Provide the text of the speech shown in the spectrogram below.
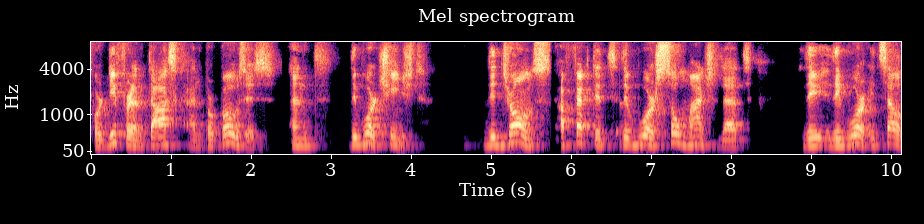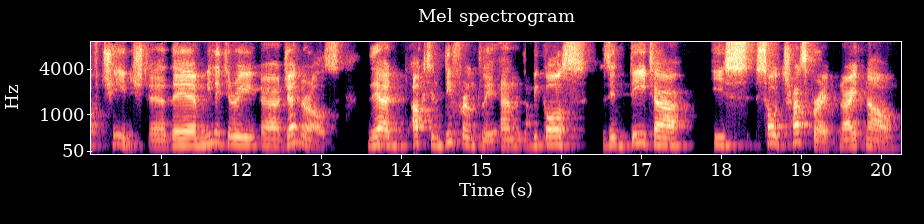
for different tasks and purposes. And the war changed. The drones affected the war so much that the, the war itself changed. Uh, the military uh, generals, they are acting differently. And because the data is so transparent right now,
